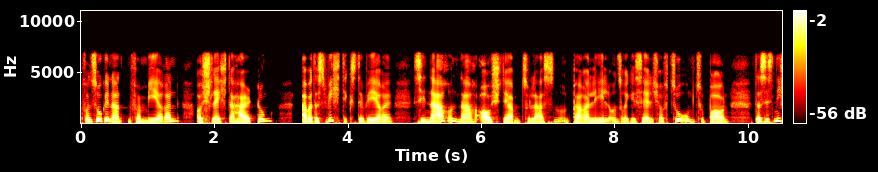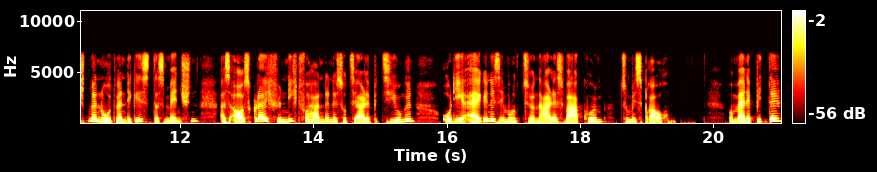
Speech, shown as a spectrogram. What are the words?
von sogenannten Vermehrern aus schlechter Haltung, aber das Wichtigste wäre, sie nach und nach aussterben zu lassen und parallel unsere Gesellschaft so umzubauen, dass es nicht mehr notwendig ist, dass Menschen als Ausgleich für nicht vorhandene soziale Beziehungen oder ihr eigenes emotionales Vakuum zu missbrauchen. Und meine Bitte,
